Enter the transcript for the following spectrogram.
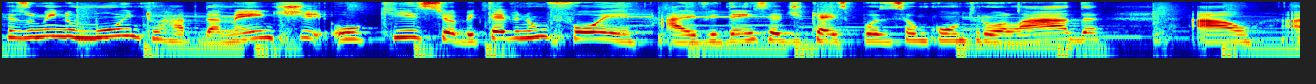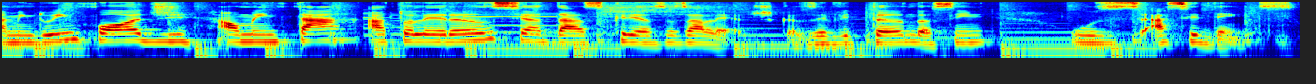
Resumindo muito rapidamente, o que se obteve não foi a evidência de que a exposição controlada ao amendoim pode aumentar a tolerância das crianças alérgicas, evitando assim os acidentes.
